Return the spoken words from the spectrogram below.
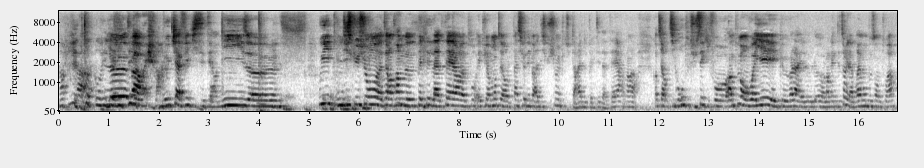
Bah, le, bah ouais, le café qui s'éternise. euh, oui, une discussion, tu es en train de pelleter de la terre, et puis à un moment tu es passionné par la discussion et puis tu t'arrêtes de pelleter de la terre. Quand il y a un petit groupe, tu sais qu'il faut un peu envoyer et que voilà, l'organisateur a vraiment besoin de toi.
